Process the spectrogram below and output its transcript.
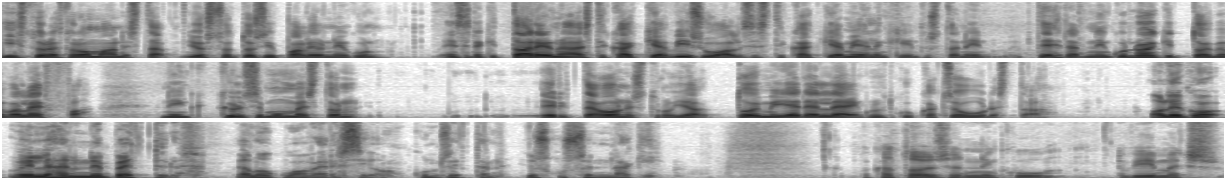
historiallisesta romaanista, jossa on tosi paljon niin kuin, ensinnäkin tarinaa ja sitten kaikkia visuaalisesti, kaikkia mielenkiintoista, niin tehdä niin kuin noinkin toimiva leffa, niin kyllä se mun mielestä on erittäin onnistunut ja toimii edelleen, kun nyt kun katsoo uudestaan. Oliko Ville Hänninen pettynyt elokuvaversioon, kun sitten joskus sen näki? Mä katsoin sen niin kuin viimeksi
